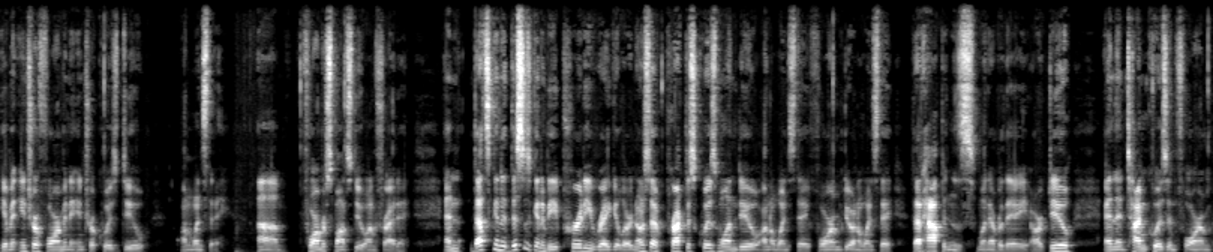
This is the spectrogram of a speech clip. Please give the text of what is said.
you have an intro form and an intro quiz due on Wednesday. Um, form response due on Friday. And that's gonna this is gonna be pretty regular. Notice I have practice quiz one due on a Wednesday, forum due on a Wednesday. That happens whenever they are due. And then time quiz and forum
